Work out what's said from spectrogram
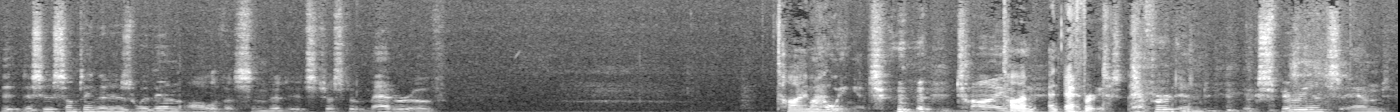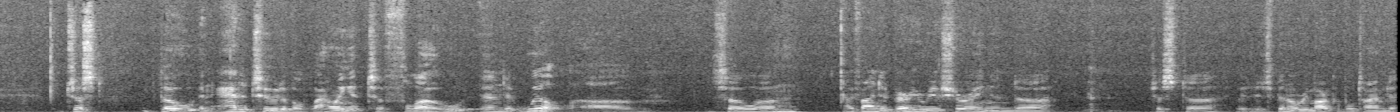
th- this is something that is within all of us, and that it's just a matter of Time and, allowing it, time, time and and effort. ex- effort and experience, and just though an attitude of allowing it to flow, and it will. Um, so. Uh, Mhm. I find it very reassuring and uh, just uh, it, it's been a remarkable time to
